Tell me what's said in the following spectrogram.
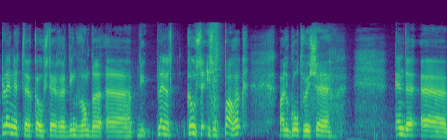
Planet Coaster ding van de... die Planet Coaster is een park... Waar de Gold Rush... eh, en de eh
